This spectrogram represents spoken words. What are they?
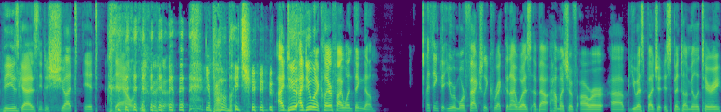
these guys need to shut it down. You're probably true. I do I do want to clarify one thing though. I think that you were more factually correct than I was about how much of our uh, U.S. budget is spent on military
